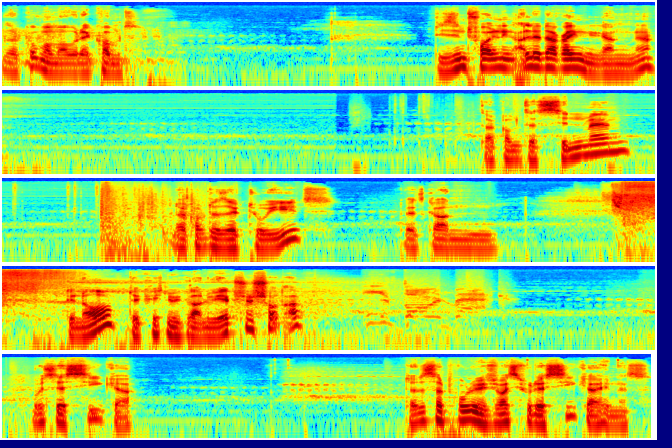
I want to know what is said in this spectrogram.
So, gucken wir mal, wo der kommt. Die sind vor allen Dingen alle da reingegangen, ne? Da kommt der Sinman. Da kommt der Sektoid. Der ist gerade ein... Genau, der kriegt nämlich gerade einen Reaction-Shot ab. Wo ist der Seeker? Das ist das Problem, ich weiß nicht, wo der Seeker hin ist.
